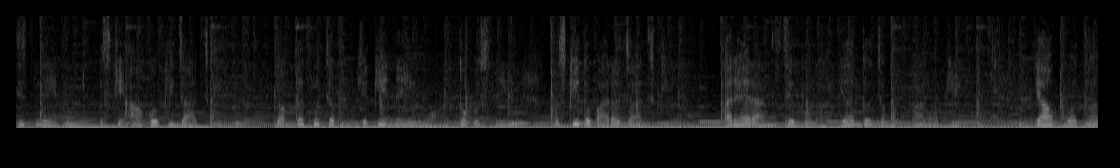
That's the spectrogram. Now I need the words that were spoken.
जिसने उसकी आँखों की जाँच की। डॉक्टर को जब यकीन नहीं हुआ तो उसने उसकी दोबारा जाँच की और हैरानी से बोला, यह तो चमत्कार हो गया। क्या हुआ था?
